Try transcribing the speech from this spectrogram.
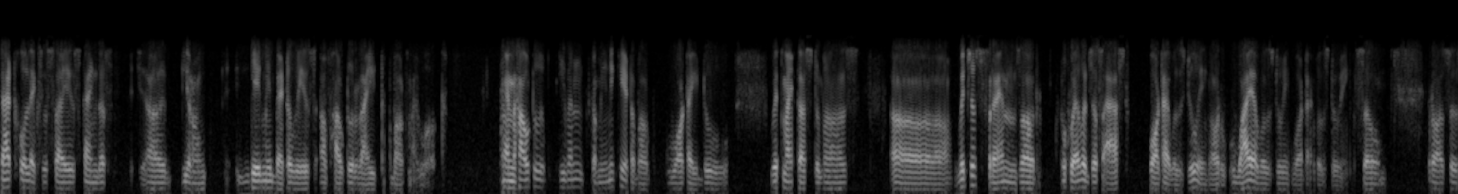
that whole exercise kind of, uh, you know, gave me better ways of how to write about my work and how to even communicate about what I do with my customers uh, with just friends or whoever just asked what I was doing or why I was doing what I was doing. So process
